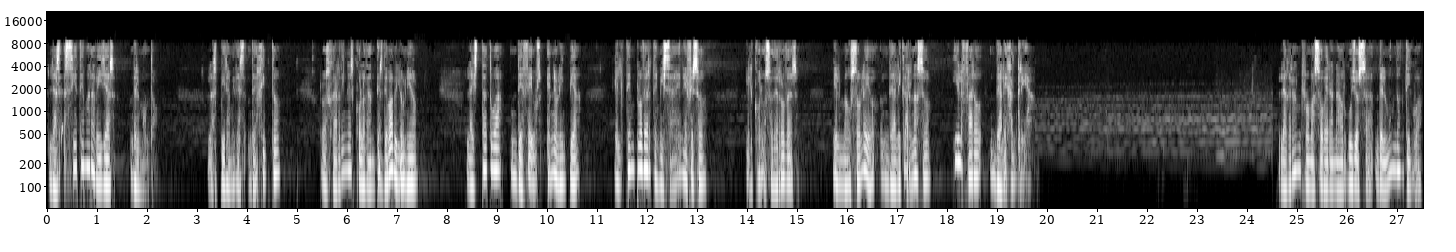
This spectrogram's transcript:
las siete maravillas del mundo. Las pirámides de Egipto, los jardines colgantes de Babilonia, la estatua de Zeus en Olimpia, el templo de Artemisa en Éfeso, el coloso de Rodas, el mausoleo de Alicarnaso y el faro de Alejandría. La gran Roma soberana orgullosa del mundo antiguo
